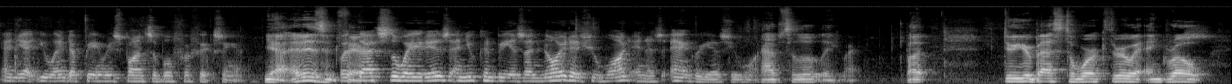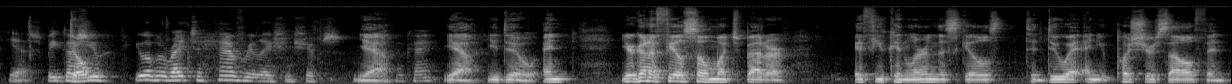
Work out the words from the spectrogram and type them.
and yet you end up being responsible for fixing it. yeah, it isn't But fair. that's the way it is, and you can be as annoyed as you want and as angry as you want. Absolutely. Right. But do your best to work through it and grow. Yes, because Don't- you you have a right to have relationships. Yeah. Okay. Yeah, you do. And you're going to feel so much better if you can learn the skills to do it and you push yourself and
